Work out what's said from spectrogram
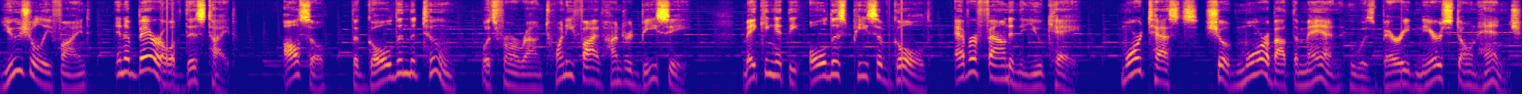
usually find in a barrow of this type. Also, the gold in the tomb was from around 2500 BC, making it the oldest piece of gold ever found in the UK. More tests showed more about the man who was buried near Stonehenge.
